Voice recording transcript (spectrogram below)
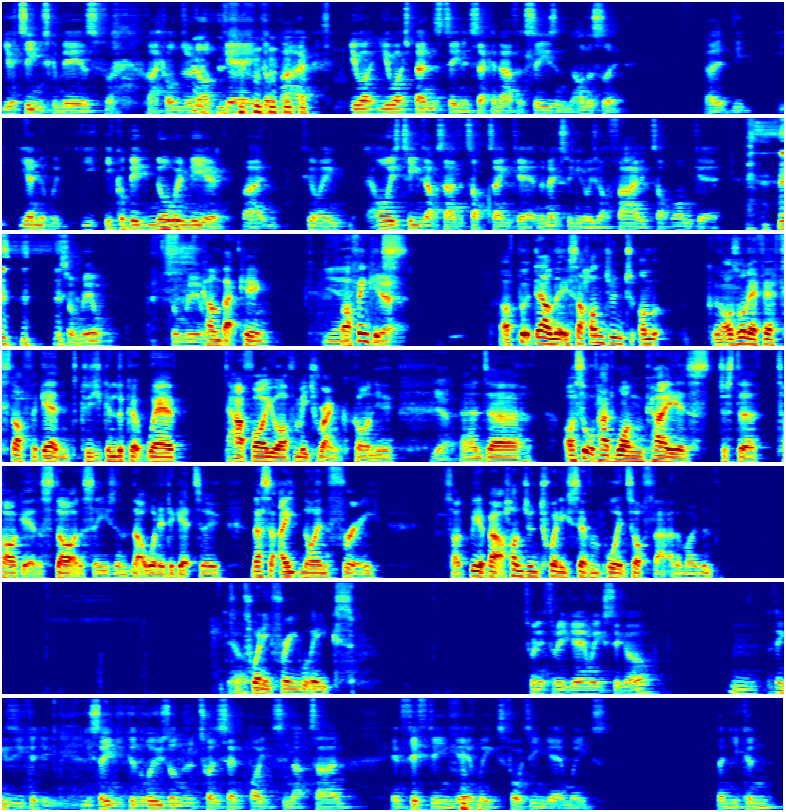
your teams can be as like hundred odd k. It doesn't matter. You you watch Ben's team in second half of the season. Honestly, uh, you end up with you, he could be nowhere near like you know, I mean, all his teams outside the top ten k, and the next thing you know, he's got five in top one k. It's unreal. It's unreal. Comeback king. yeah. I think it's. I've put down that it's hundred. I'm. I was on FF stuff again because you can look at where how far you are from each rank, can't you? yeah, And uh, I sort of had one k as just a target at the start of the season that I wanted to get to. And that's at eight nine three, so I'd be about 127 points off that at the moment yeah. 23 weeks. Twenty three game weeks to go. Mm. The thing is, you could, you're saying you could lose 127 points in that time in 15 game weeks, 14 game weeks. Then you can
